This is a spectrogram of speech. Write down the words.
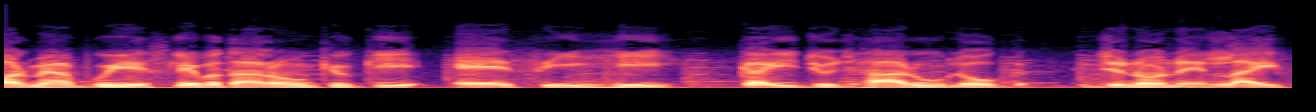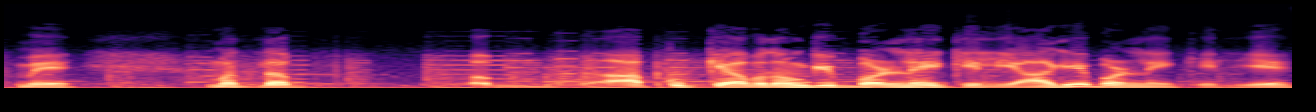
और मैं आपको ये इसलिए बता रहा हूँ क्योंकि ऐसी ही कई जुझारू लोग जिन्होंने लाइफ में मतलब आपको क्या बताऊँ कि बढ़ने के लिए, आगे बढ़ने के लिए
